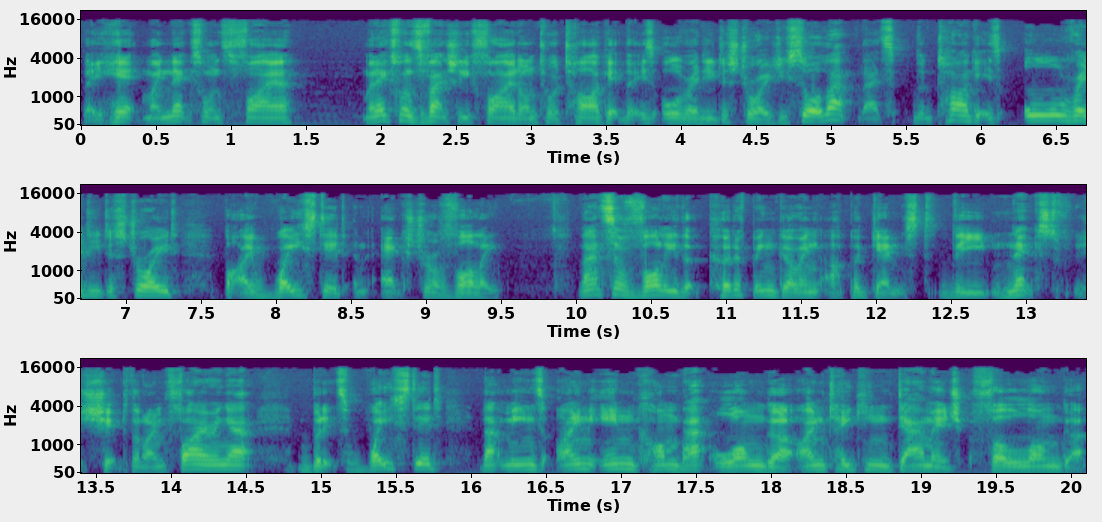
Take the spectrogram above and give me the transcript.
They hit. My next one's fire. My next ones have actually fired onto a target that is already destroyed. You saw that? That's the target is already destroyed, but I wasted an extra volley. That's a volley that could have been going up against the next ship that I'm firing at, but it's wasted. That means I'm in combat longer. I'm taking damage for longer.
